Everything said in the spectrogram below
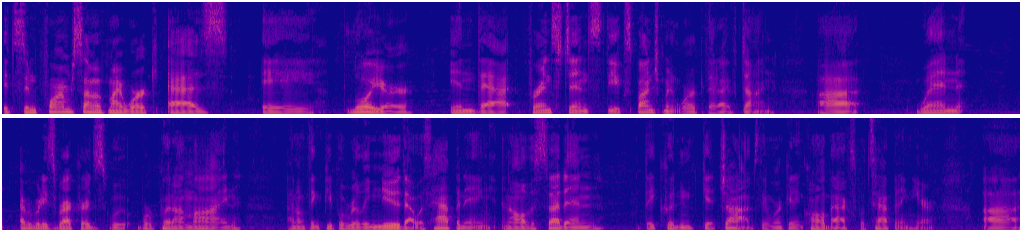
it's informed some of my work as a lawyer in that, for instance, the expungement work that I've done. Uh, when everybody's records w- were put online, I don't think people really knew that was happening. And all of a sudden, they couldn't get jobs. They weren't getting callbacks. What's happening here? Uh,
